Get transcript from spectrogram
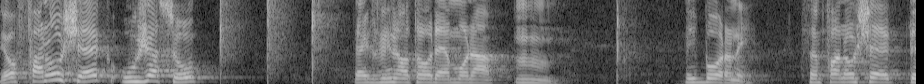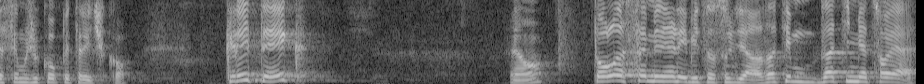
Jo, fanoušek úžasu, jak zvyhnal toho démona. Mm, výborný. Jsem fanoušek, kde si můžu koupit tričko. Kritik, jo, tohle se mi nelíbí, co jsi udělal, zatím, zatím něco je.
